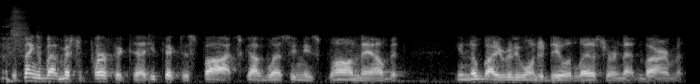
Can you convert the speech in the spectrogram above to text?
the thing about Mr. Perfect, uh, he picked his spots. God bless him. He's gone now, but you nobody really wanted to deal with Lesnar in that environment.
